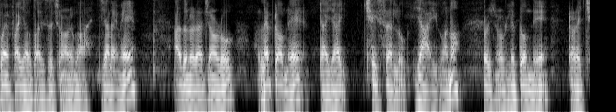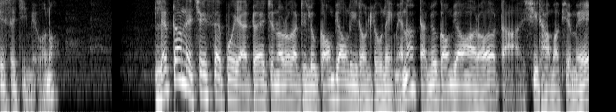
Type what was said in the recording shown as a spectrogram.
19.5ရောက်သွားပြီဆိုတော့ကျွန်တော်တို့မှာရလိုက်မယ်အဲဒါဆိုတော့ကျွန်တော်တို့ laptop နဲ့ဒါရိုက်ချိတ်ဆက်လို့ရပြီပေါ့နော်အဲ့တော့ကျွန်တော်တို့ laptop နဲ့ဒါရိုက်ချိတ်ဆက်ကြည့်မယ်ပေါ့နော် laptop နဲ့ချိတ်ဆက်ဖို့ရအတွက်ကျွန်တော်တို့ကဒီလိုကောင်းပြောင်းလေးတော့လိုလိုက်မယ်နော်ဒါမျိုးကောင်းပြောင်းကတော့ဒါရှိထားမှာဖြစ်မယ်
